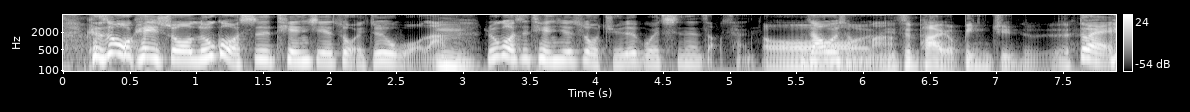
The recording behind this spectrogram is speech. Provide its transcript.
可是我可以说，如果是天蝎座，也就是我啦，嗯、如果是天蝎座，绝对不会吃那早餐。哦，你知道为什么吗？你是怕有病菌，是不是？对，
